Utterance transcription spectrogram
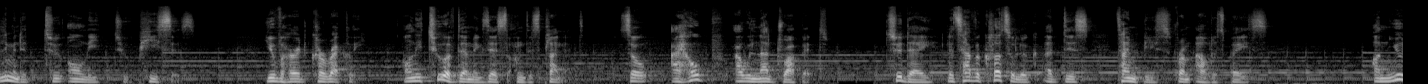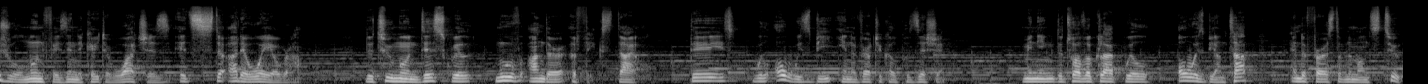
limited to only two pieces. You've heard correctly, only two of them exist on this planet. So I hope I will not drop it. Today, let's have a closer look at this timepiece from outer space. On usual moon phase indicator watches, it's the other way around. The two moon disks will move under a fixed dial. These will always be in a vertical position, meaning the 12 o'clock will always be on top and the first of the months too.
